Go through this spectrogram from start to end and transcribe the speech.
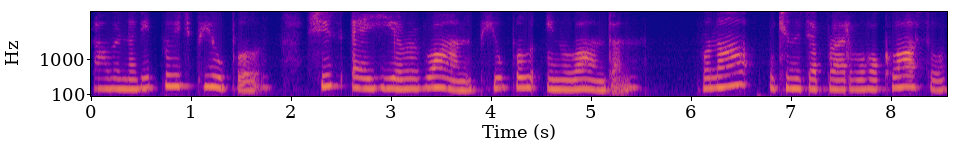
Правильна відповідь pupil. She's a year one pupil in London. Вона учениця первого класу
